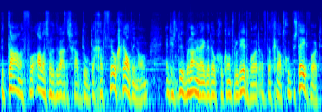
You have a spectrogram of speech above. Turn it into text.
betalen voor alles wat het waterschap doet. Daar gaat veel geld in om. En het is natuurlijk belangrijk dat ook gecontroleerd wordt of dat geld goed besteed wordt.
